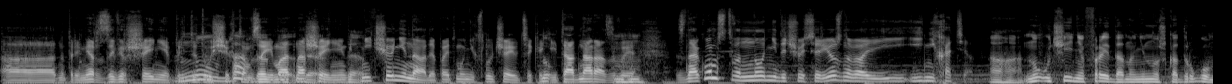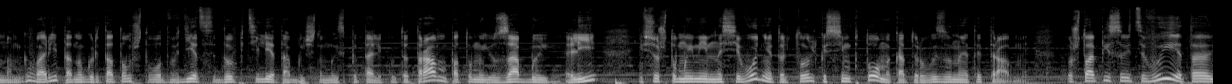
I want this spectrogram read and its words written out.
э, например, завершения ну предыдущих ну, да, там взаимоотношений. Да, да, да. Ничего не надо, поэтому у них случаются ну, какие-то ну, одноразовые mm-hmm. знакомства, но ни до чего серьезного и, и не хотят. Ага. Ну, учение Фрейда, оно немножко о другом нам говорит. Оно говорит о том, что вот в детстве до пяти лет обычно мы испытали какую-то травму, потом ее забыли, и все, что мы имеем на сегодня, это только симптомы, которые вызваны этой травмой. То, что описываете вы, это,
